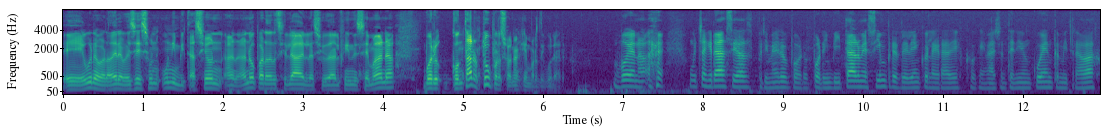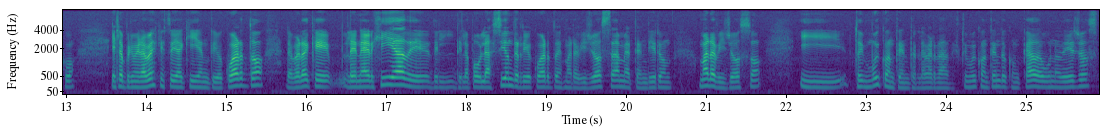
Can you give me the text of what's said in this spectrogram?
eh, una verdadera vez un, una invitación a, no perdérsela en la ciudad el fin de semana. Bueno, contanos tu personaje en particular. Bueno, muchas gracias primero por, por invitarme, siempre el elenco le agradezco que me hayan tenido en cuenta mi trabajo. Es la primera vez que estoy aquí en Río Cuarto. La verdad que la energía de, la población de Río Cuarto es maravillosa, me atendieron maravilloso y estoy muy contento, la verdad. Estoy muy contento con cada uno de ellos.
